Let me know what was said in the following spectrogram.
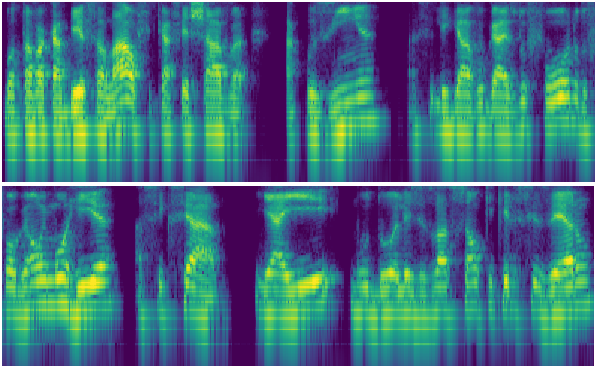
botava a cabeça lá, ou ficar, fechava a cozinha, ligava o gás do forno, do fogão e morria asfixiado. E aí mudou a legislação, o que, que eles fizeram?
